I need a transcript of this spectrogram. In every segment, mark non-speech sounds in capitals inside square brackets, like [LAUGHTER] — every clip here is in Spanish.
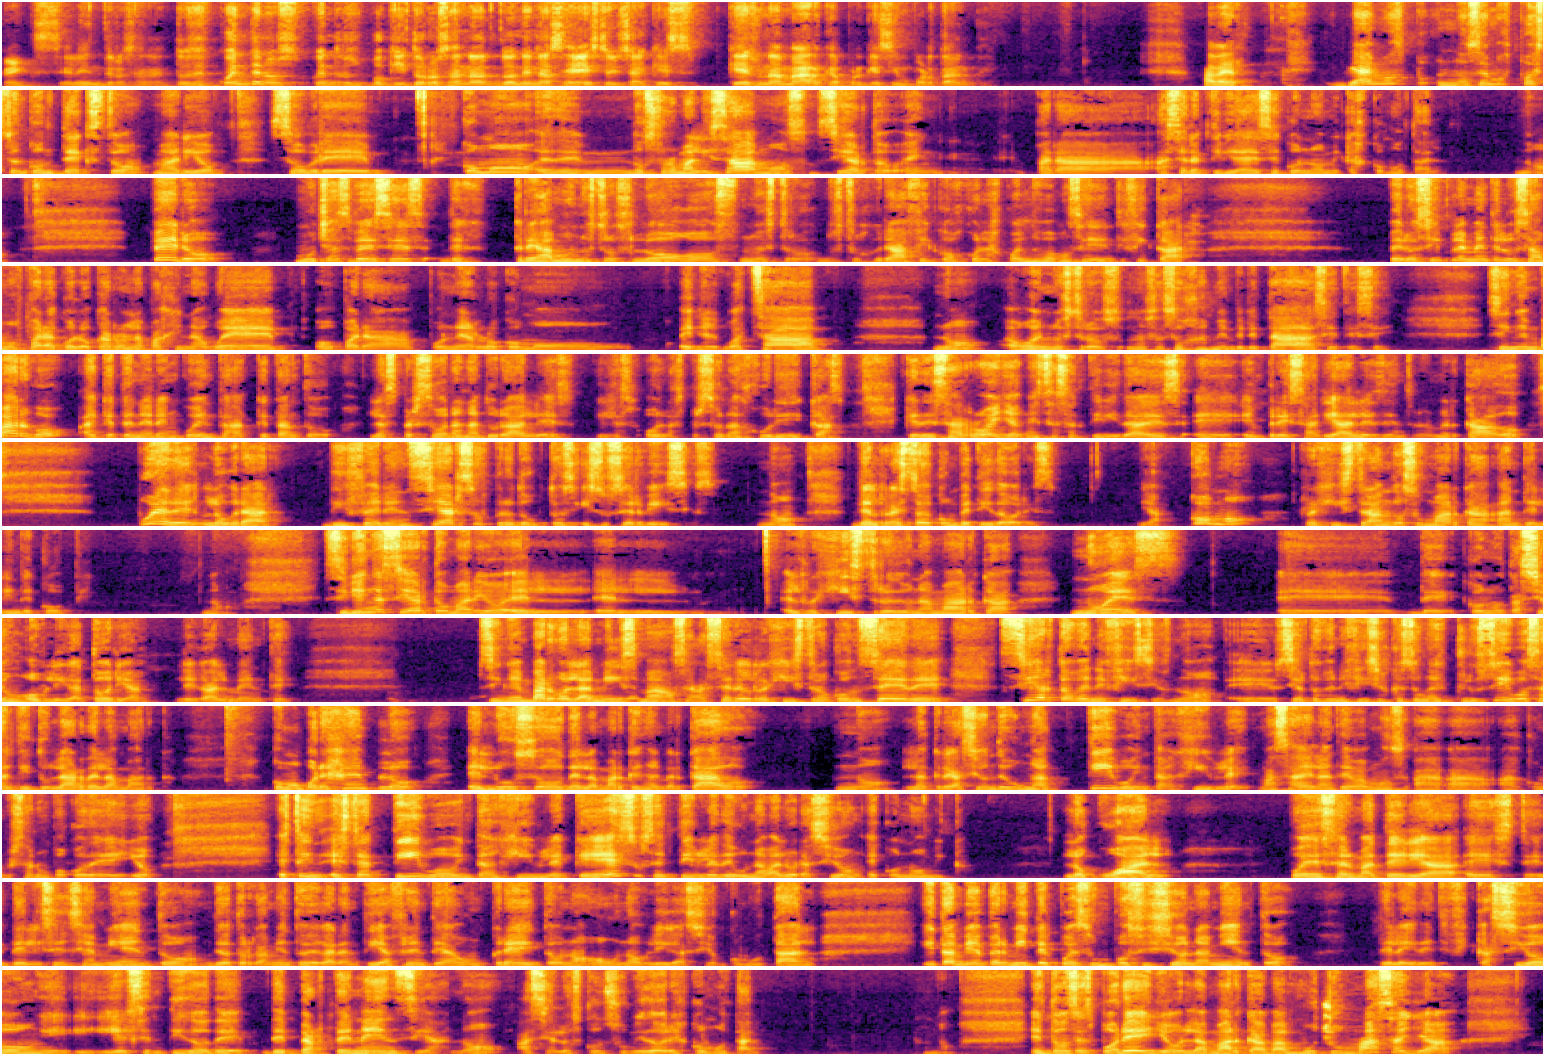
Excelente, Rosana. Entonces, cuéntenos, cuéntanos un poquito, Rosana, dónde nace esto, o sea, ¿qué es, qué es una marca? ¿Por qué es importante? A ver, ya hemos, nos hemos puesto en contexto, Mario, sobre cómo eh, nos formalizamos, ¿cierto?, para hacer actividades económicas como tal, ¿no? Pero muchas veces creamos nuestros logos, nuestros gráficos con los cuales nos vamos a identificar, pero simplemente lo usamos para colocarlo en la página web o para ponerlo como en el WhatsApp, ¿no? O en nuestros, nuestras hojas membretadas, etc. Sin embargo, hay que tener en cuenta que tanto las personas naturales y las, o las personas jurídicas que desarrollan esas actividades eh, empresariales dentro del mercado pueden lograr diferenciar sus productos y sus servicios, ¿no? Del resto de competidores, ¿ya? ¿Cómo? Registrando su marca ante el Indecopi, ¿no? Si bien es cierto, Mario, el, el, registro de una marca no es eh, de connotación obligatoria legalmente, sin embargo, la misma, o sea, hacer el registro concede ciertos beneficios, ¿no? Eh, ciertos beneficios que son exclusivos al titular de la marca como por ejemplo el uso de la marca en el mercado, ¿no? La creación de un activo intangible, más adelante vamos a, conversar un poco de ello. Este, este, activo intangible que es susceptible de una valoración económica, lo cual puede ser materia este, de licenciamiento, de otorgamiento de garantía frente a un crédito, ¿no? O una obligación como tal. Y también permite, pues, un posicionamiento de la identificación y, el sentido de, pertenencia, ¿no? Hacia los consumidores como tal. ¿no? Entonces, por ello, la marca va mucho más allá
